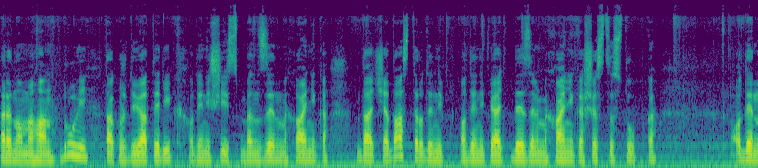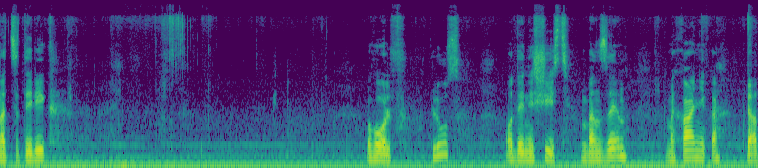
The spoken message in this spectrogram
Renault Megane 2, також 9 рік 1,6 бензин, механіка, Dacia Duster 1,5 дизель, механіка 6 ступка, 11 рік Golf Plus 1,6 бензин, механіка, 5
